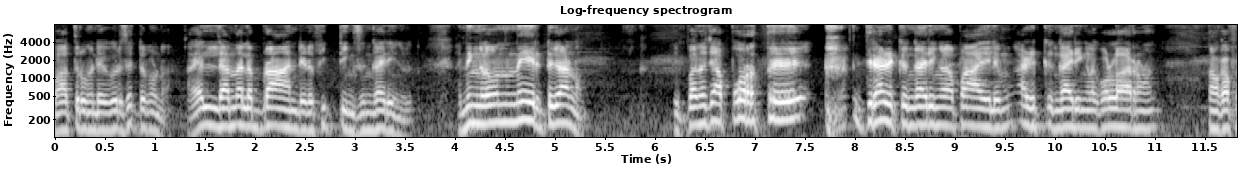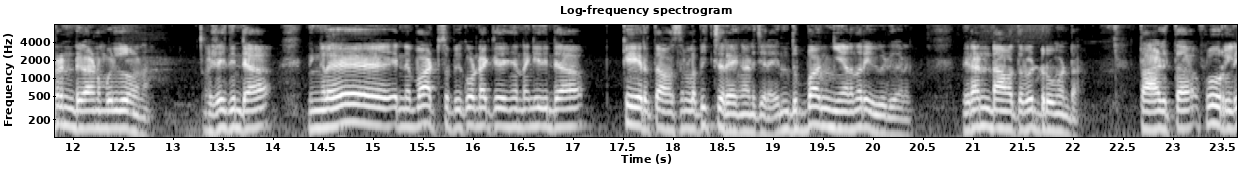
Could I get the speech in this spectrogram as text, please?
ബാത്റൂമിന്റെ ഒരു സെറ്റപ്പ് ഉണ്ടോ? അതെല്ലാം നല്ല ബ്രാൻഡഡ് ഫിറ്റിങ്സും കാര്യങ്ങളും. നിങ്ങൾ ഒന്ന് നേരിട്ട് കാണണം. ഇപ്പം എന്ന് വെച്ചാൽ പുറത്ത് ഇത്തിരി അഴുക്കും കാര്യങ്ങൾ പായലും അഴുക്കും കാര്യങ്ങളൊക്കെ ഉള്ള കാരണം നമുക്ക് ആ ഫ്രണ്ട് കാണുമ്പോൾ ഒരു തോന്നണം. പക്ഷേ ഇതിന്റെ നിങ്ങൾ എന്നെ വാട്സപ്പിൽ കോൺടാക്ട് ചെയ്തിട്ടുണ്ടെങ്കിൽ ഇതിന്റെ കയറി താമസമുള്ള പിക്ചർ ഞാൻ കാണിച്ചു തരാം എന്ത് ഭംഗിയാണെന്ന് അറിയാം വീട് കാണാൻ? രണ്ടാമത്തെ ബെഡ്റൂം ഉണ്ടോ? താഴത്തെ ഫ്ലോറിൽ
